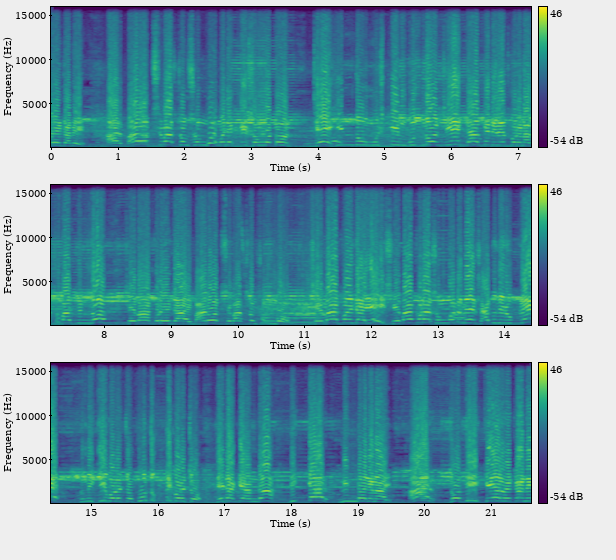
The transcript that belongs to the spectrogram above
হয়ে যাবে। আর ভারত সেবাশ্রম সংঘ এমন একটি সংগঠন, যে হিন্দু, মুসলিম, বুদ্ধ, শিখ কাউকে বিভেদ করে না। সবার জন্য সেবা করে যায় ভারত সেবাশ্রম সংঘ। সেবা সেবা করা সংগঠনের সাধুদের উপরে তুমি কি বলেছ কুটুক্তি করেছ, যেটাকে আমরা ধিক্কার, নিন্দা জানাই। আর যদি কেউ এখানে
